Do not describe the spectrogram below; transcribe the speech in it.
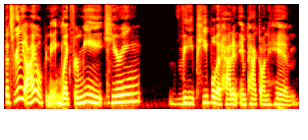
That's really eye opening. Like for me, hearing the people that had an impact on him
